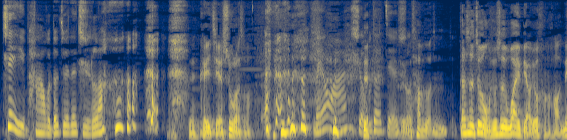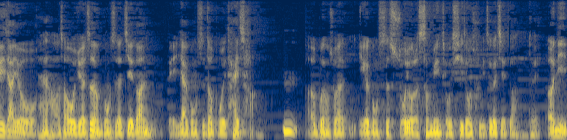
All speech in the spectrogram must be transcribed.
这一趴，我都觉得值了。对，可以结束了是吗？没有啊，舍不得结束。呃差不多。嗯但是这种就是外表又很好，内在又很好的时候，我觉得这种公司的阶段，每一家公司都不会太长。嗯，而不能说一个公司所有的生命周期都处于这个阶段，对。而你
